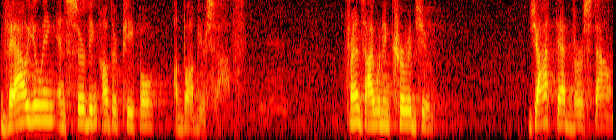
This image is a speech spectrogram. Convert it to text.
valuing and serving other people above yourself. Friends, I would encourage you, jot that verse down.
